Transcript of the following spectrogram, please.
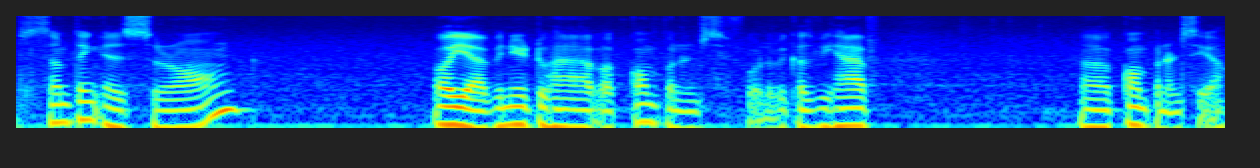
something is wrong. Oh yeah we need to have a components folder because we have uh, components here.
